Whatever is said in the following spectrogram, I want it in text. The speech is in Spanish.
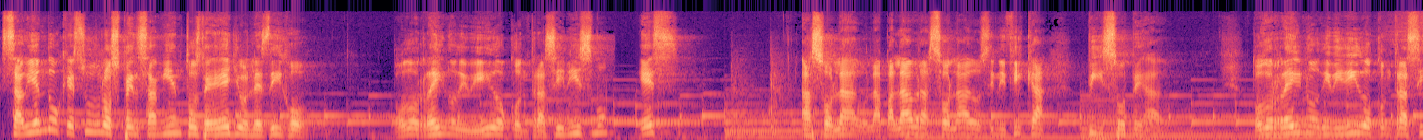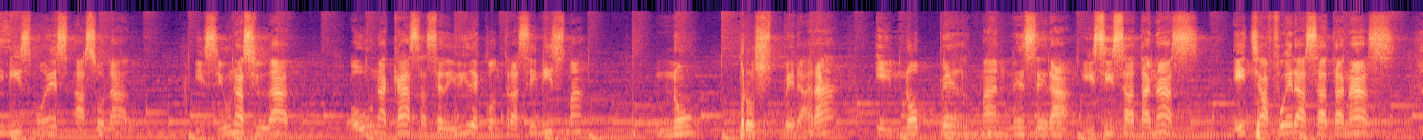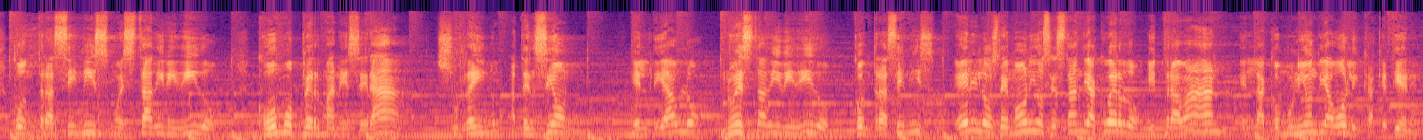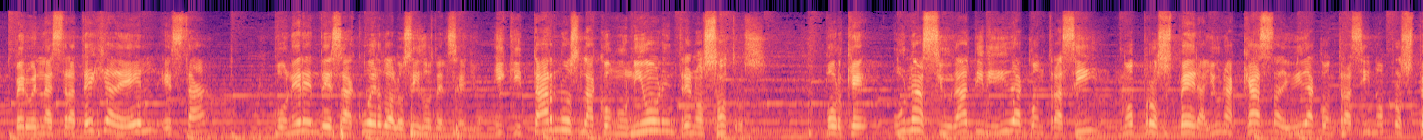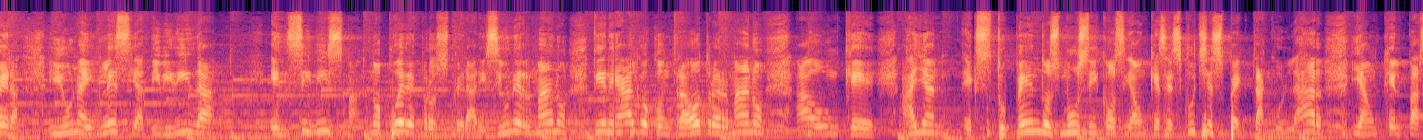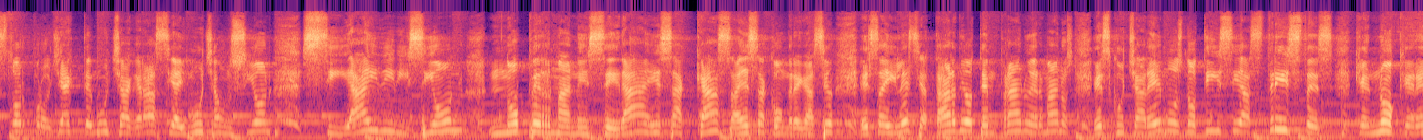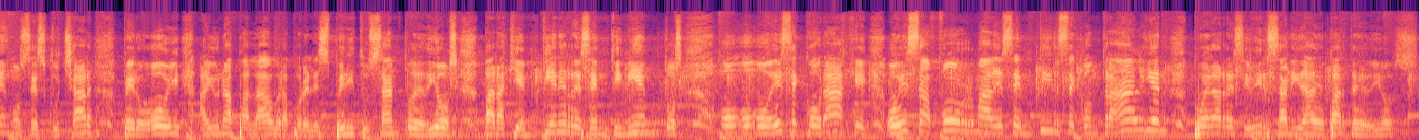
Sabiendo Jesús los pensamientos de ellos, les dijo, todo reino dividido contra sí mismo es asolado. La palabra asolado significa pisoteado. Todo reino dividido contra sí mismo es asolado. Y si una ciudad o una casa se divide contra sí misma, no prosperará y no permanecerá. Y si Satanás echa fuera a Satanás, contra sí mismo está dividido, ¿cómo permanecerá su reino? Atención, el diablo no está dividido contra sí mismo. Él y los demonios están de acuerdo y trabajan en la comunión diabólica que tienen. Pero en la estrategia de él está poner en desacuerdo a los hijos del Señor y quitarnos la comunión entre nosotros. Porque una ciudad dividida contra sí no prospera y una casa dividida contra sí no prospera y una iglesia dividida en sí misma no puede prosperar. Y si un hermano tiene algo contra otro hermano, aunque hayan estupendos músicos y aunque se escuche espectacular y aunque el pastor proyecte mucha gracia y mucha unción, si hay división, no permanecerá esa casa, esa congregación, esa iglesia. Tarde o temprano, hermanos, escucharemos noticias tristes que no queremos escuchar, pero hoy hay una palabra por el Espíritu Santo de Dios para quien tiene resentimientos o, ese coraje o esa forma de sentirse contra alguien pueda recibir sanidad de parte de Dios.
